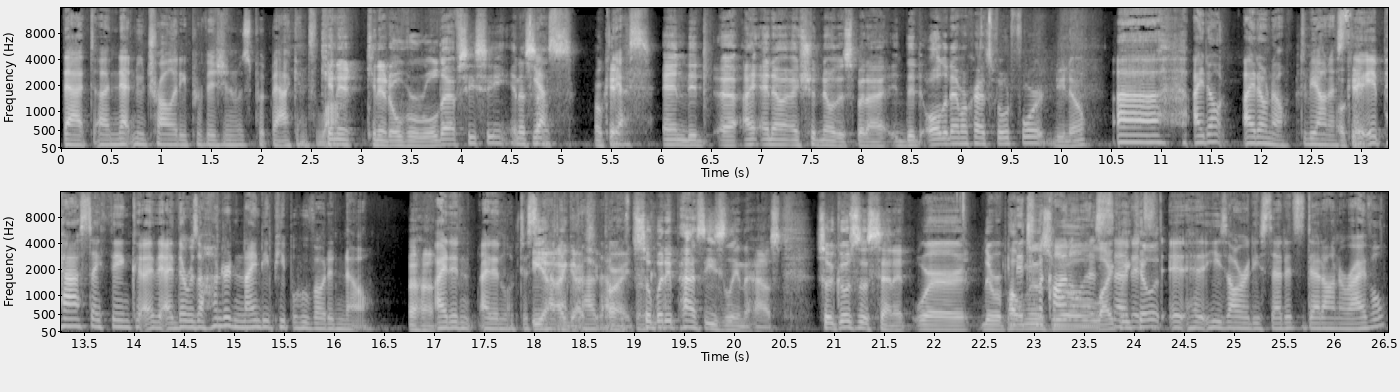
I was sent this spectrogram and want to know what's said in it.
that uh, net neutrality provision was put back into law. Can it can it overrule the FCC in a sense? Yes. Okay. Yes. And did uh, I and I should know this, but uh, did all the Democrats vote for it? Do you know? Uh, I don't. I don't know to be honest. Okay. It, it passed. I think uh, there was 190 people who voted no. Uh-huh. I didn't. I didn't look to see. Yeah, I got you. All right. So, but it passed easily in the House. So it goes to the Senate, where the Republicans will likely kill it. it. He's already said it's dead on arrival.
